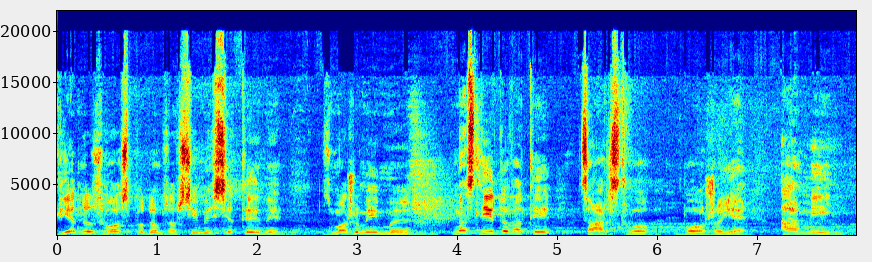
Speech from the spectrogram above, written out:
в'єдно з Господом, з всіми святими, зможемо і ми наслідувати Царство Божоє. Амінь.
